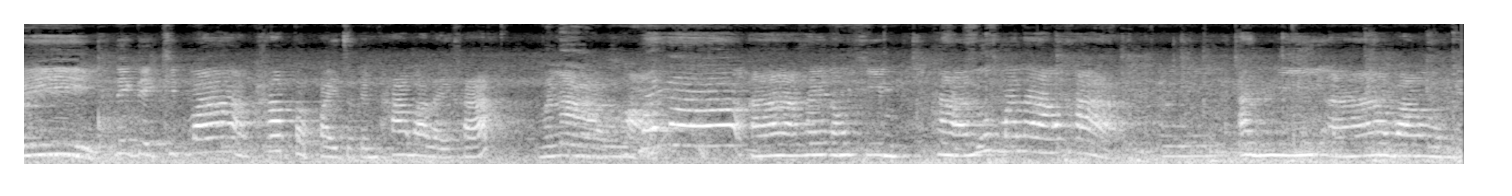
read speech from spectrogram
รี่ เด็กๆคิดว่าภาพต่อไปจะเป็นภาพอะไรคะ มะนาวค่ะมะนาว อ่า ให้น้องพิมพ์หาลูกมะนาวค่ะ อันนี้อ่าวางลงใน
